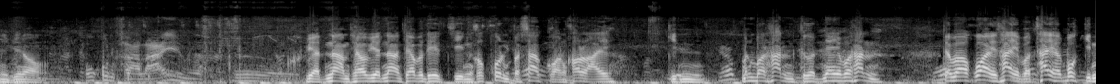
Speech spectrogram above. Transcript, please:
นี่พี่น้อง เขาคนขาหลายเวียดนามแถวเวียดนามแถวประเทศจีนเขาคนประชากรเขาหลายกินมันบ่ทันเกิดใหญ่บ่ทันแต่ว่าควายไทยบ่ไทยเขาบ่กิน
